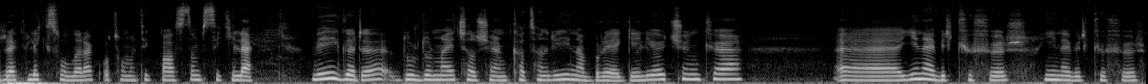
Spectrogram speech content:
Refleks olarak otomatik bastım skill'e. Veigar'ı durdurmaya çalışıyorum. Katarina buraya geliyor çünkü. Ee, yine bir küfür. Yine bir küfür.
